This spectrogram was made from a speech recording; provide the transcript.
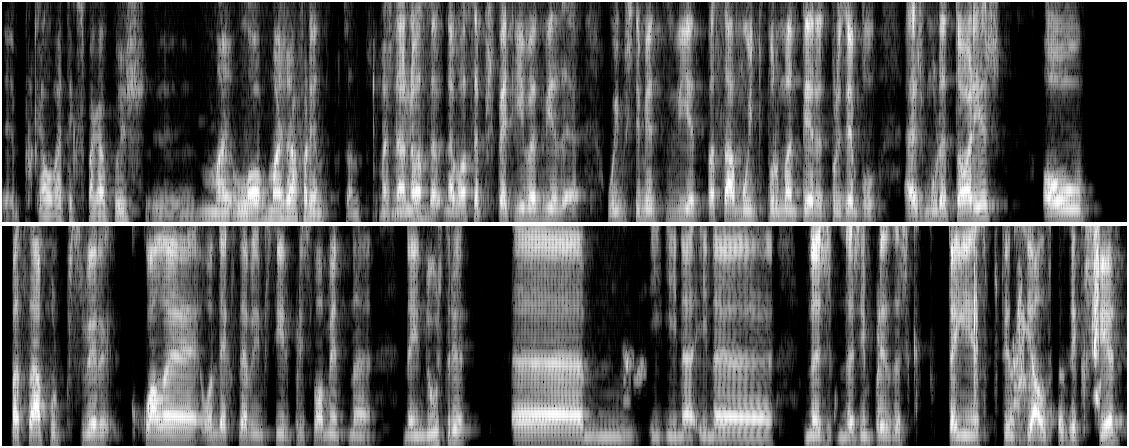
eh, porque ela vai ter que se pagar depois eh, mais, logo mais à frente, portanto. Mas na, nossa, na vossa perspectiva, devia, o investimento devia passar muito por manter, por exemplo, as moratórias ou passar por perceber qual é, onde é que se deve investir, principalmente na, na indústria uh, e, e, na, e na, nas, nas, empresas que têm esse potencial de fazer crescer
